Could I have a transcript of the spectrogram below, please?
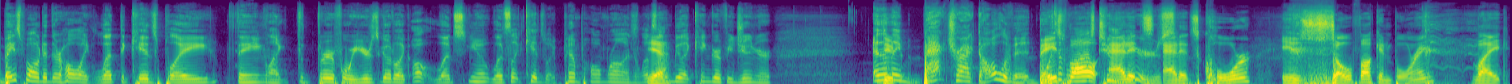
baseball did their whole like let the kids play thing like th- three or four years ago to like oh let's you know let's let kids like pimp home runs and let's Yeah. let them be like Ken Griffey Jr. And then Dude, they backtracked all of it. Baseball at years. its at its core is so fucking boring. like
